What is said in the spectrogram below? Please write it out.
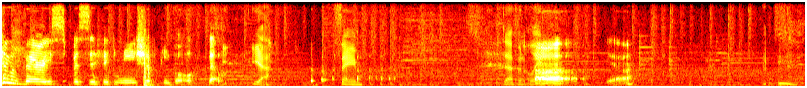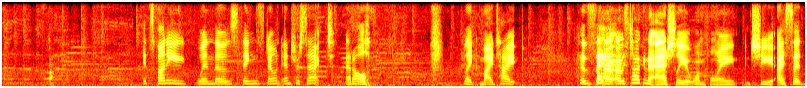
am a very specific niche of people, though. Yeah. Same. Definitely. Uh, yeah. It's funny when those things don't intersect at all. like my type. Because I, I was talking to Ashley at one point, and she, I said,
